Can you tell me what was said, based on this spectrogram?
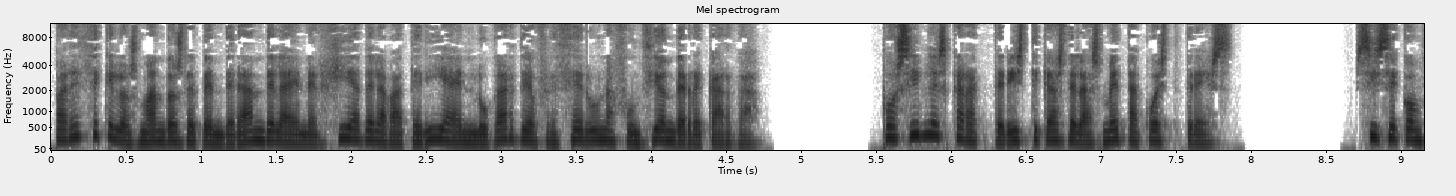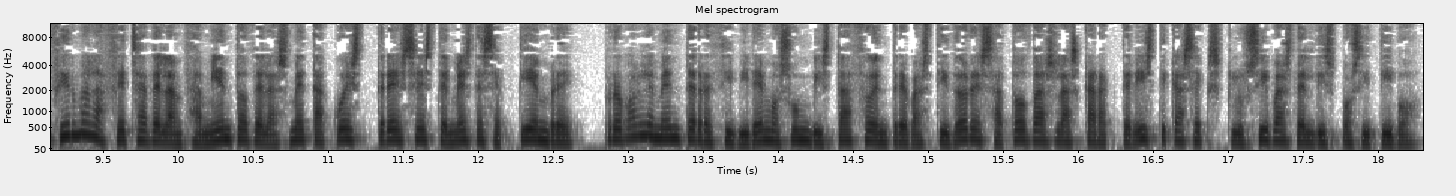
parece que los mandos dependerán de la energía de la batería en lugar de ofrecer una función de recarga. Posibles características de las MetaQuest 3. Si se confirma la fecha de lanzamiento de las MetaQuest 3 este mes de septiembre, probablemente recibiremos un vistazo entre bastidores a todas las características exclusivas del dispositivo.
